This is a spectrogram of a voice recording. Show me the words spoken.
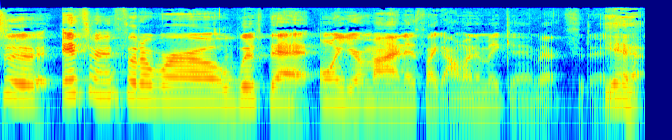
to enter into the world with that on your mind? It's like I want to make an impact today. Yeah,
